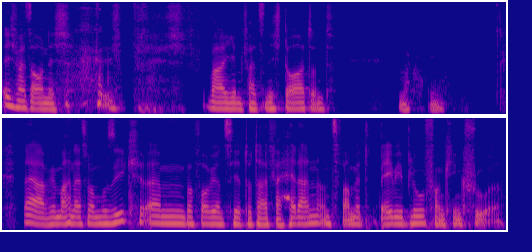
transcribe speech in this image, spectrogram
ich weiß auch nicht. Ich, ich war jedenfalls nicht dort und mal gucken. Naja, wir machen erstmal Musik, ähm, bevor wir uns hier total verheddern, und zwar mit Baby Blue von King Cruel.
